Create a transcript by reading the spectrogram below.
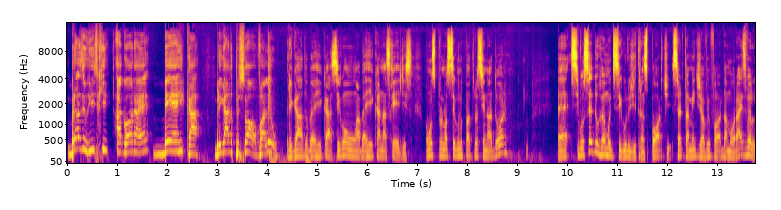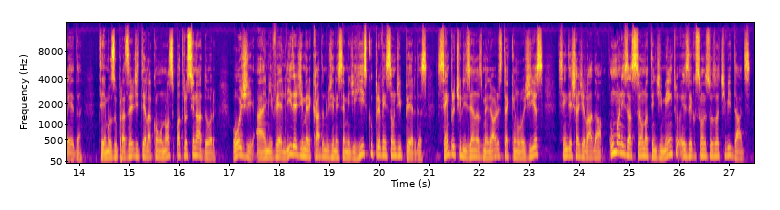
Brasil Risk agora é BRK. Obrigado, pessoal. Valeu! Obrigado, BRK. Sigam a BRK nas redes. Vamos para o nosso segundo patrocinador. É, se você é do ramo de seguro de transporte, certamente já ouviu falar da Moraes Veleda. Temos o prazer de tê-la como nosso patrocinador. Hoje, a AMV é líder de mercado no gerenciamento de risco e prevenção de perdas, sempre utilizando as melhores tecnologias, sem deixar de lado a humanização no atendimento e execução de suas atividades.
